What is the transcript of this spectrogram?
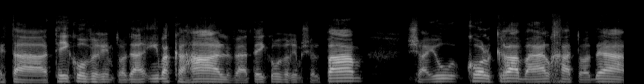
את הטייק אוברים, אתה יודע, עם הקהל והטייק אוברים של פעם, שהיו, כל קרב היה לך, אתה יודע,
